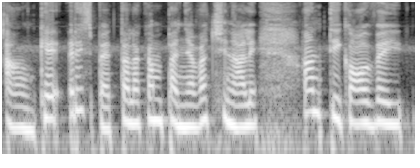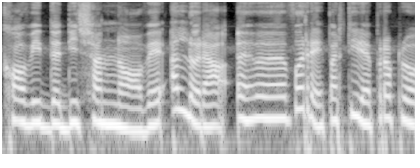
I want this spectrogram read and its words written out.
anche rispetto alla campagna vaccinale anti-Covid-19. Allora eh, vorrei partire proprio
